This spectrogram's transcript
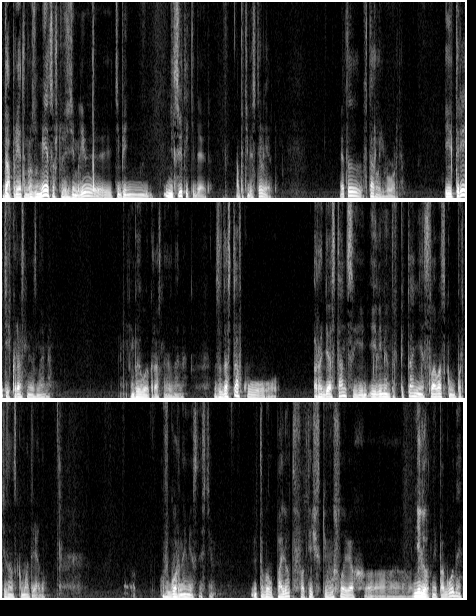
Да, при этом разумеется, что с земли э, тебе не цветы кидают, а по тебе стреляют. Это второй его орден. И третий красное знамя, боевое красное знамя, за доставку радиостанции и элементов питания словацкому партизанскому отряду в горной местности. Это был полет фактически в условиях э, нелетной погоды,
